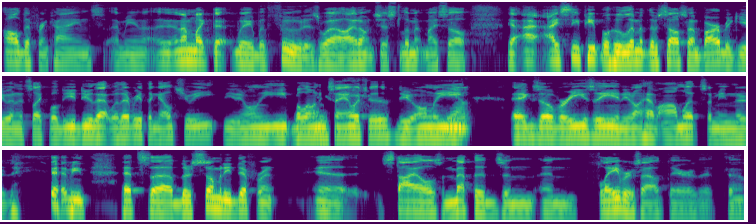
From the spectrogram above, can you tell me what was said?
all different kinds. I mean, and I'm like that way with food as well. I don't just limit myself. Yeah, I, I, see people who limit themselves on barbecue, and it's like, well, do you do that with everything else you eat? Do you only eat bologna sandwiches? Do you only yeah. eat eggs over easy, and you don't have omelets? I mean, there's, I mean, that's uh, there's so many different uh, styles and methods and and flavors out there that uh,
